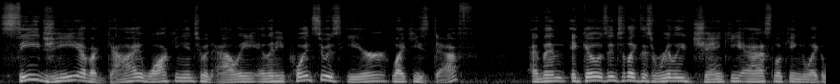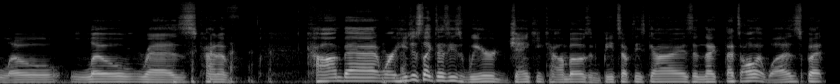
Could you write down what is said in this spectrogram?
CG of a guy walking into an alley and then he points to his ear like he's deaf. And then it goes into like this really janky ass looking like low low res kind of combat where he just like does these weird janky combos and beats up these guys and like that's all it was, but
